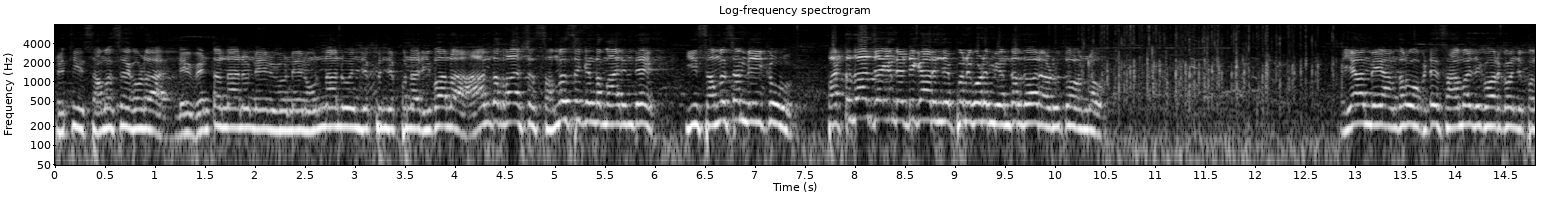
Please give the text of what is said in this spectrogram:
ప్రతి సమస్య కూడా నేను వింటున్నాను నేను నేను ఉన్నాను అని చెప్పి చెప్పున్నారు. ఇవాళ ఆంధ్ర రాష్ట్ర సమస్య కింద మారిందే. ఈ సమస్య మీకు పట్టదా జగన్ రెడ్డి గారు అని చెప్పని కూడా మీ అందరి ద్వారా అడుగుతూ ఉన్నాం. అయ్యా మేము అందరం ఒకటే సామాజిక వర్గం అని చెప్పి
